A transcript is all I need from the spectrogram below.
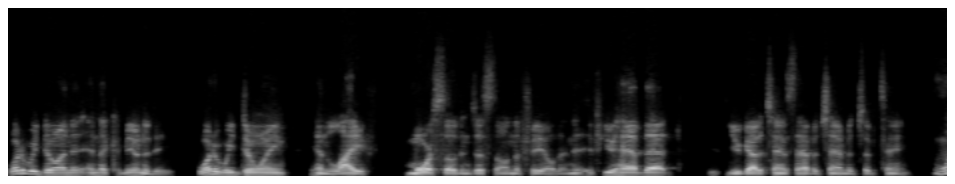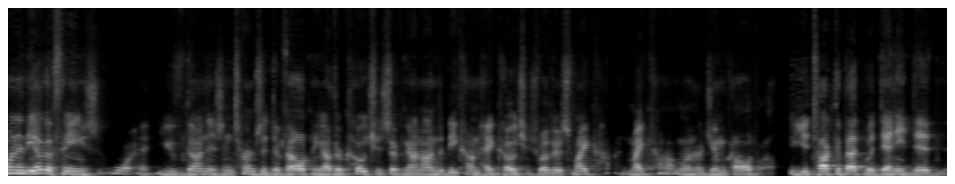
what are we doing in, in the community? What are we doing in life more so than just on the field? And if you have that, you got a chance to have a championship team. One of the other things you've done is in terms of developing other coaches have gone on to become head coaches, whether it's Mike Mike Tomlin or Jim Caldwell. You talked about what Denny did.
